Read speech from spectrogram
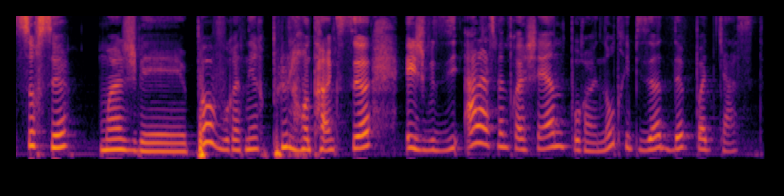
sur ce, moi, je vais pas vous retenir plus longtemps que ça et je vous dis à la semaine prochaine pour un autre épisode de podcast.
